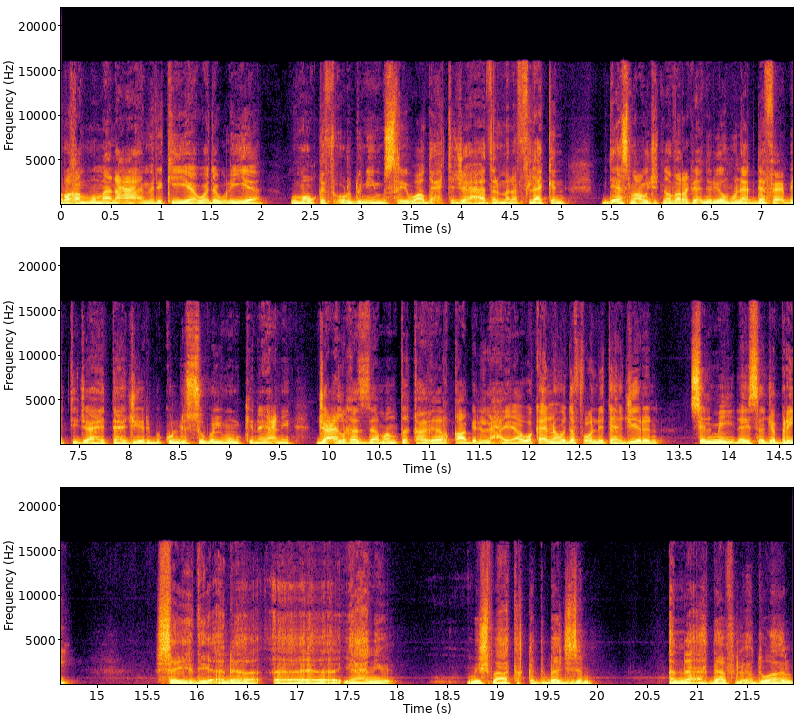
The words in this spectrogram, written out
رغم ممانعة أمريكية ودولية وموقف أردني مصري واضح تجاه هذا الملف. لكن بدي أسمع وجهة نظرك لأن اليوم هناك دفع باتجاه التهجير بكل السبل الممكنة يعني جعل غزة منطقة غير قابلة للحياة وكأنه دفع لتهجير سلمي ليس جبري. سيدي أنا آه، يعني مش بعتقد بجزم أن أهداف العدوان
